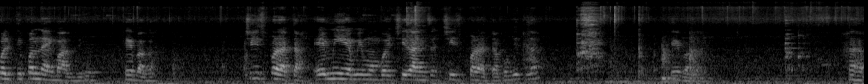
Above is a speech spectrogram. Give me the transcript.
पलटी पण नाही मारली. हे बघा. चीज पराठा. एमी एमी मुंबईची राणीचा चीज पराठा. बघितलं? हे बघा. हा.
